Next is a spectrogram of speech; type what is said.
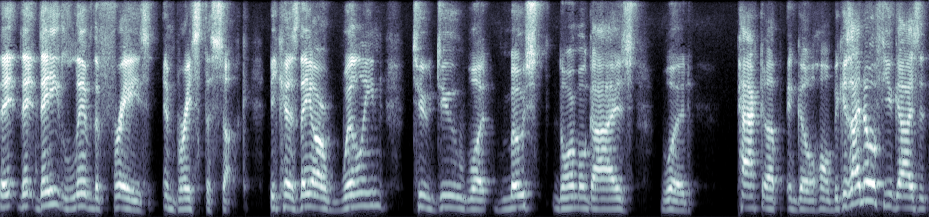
they they they live the phrase "embrace the suck" because they are willing to do what most normal guys would pack up and go home. Because I know a few guys that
